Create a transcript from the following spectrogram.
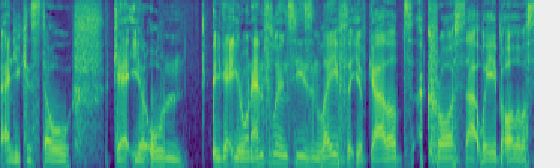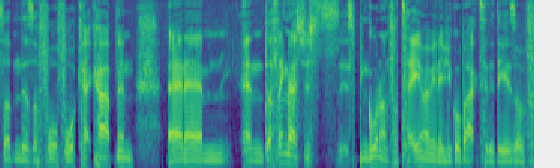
and you can still get your own you get your own influences in life that you've gathered across that way, but all of a sudden there's a four four kick happening, and um, and I think that's just it's been going on for time. I mean, if you go back to the days of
